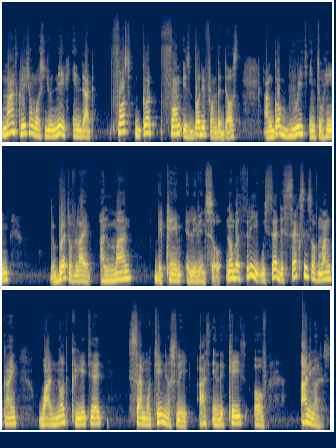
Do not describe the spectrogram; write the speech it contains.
man's creation was unique in that first God formed his body from the dust and God breathed into him the breath of life, and man became a living soul. Number three, we said the sexes of mankind were not created simultaneously as in the case of animals.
